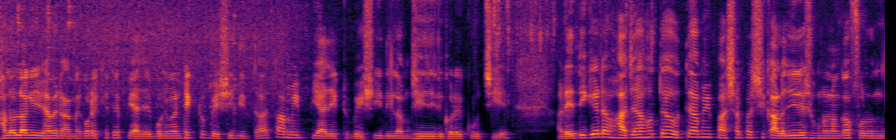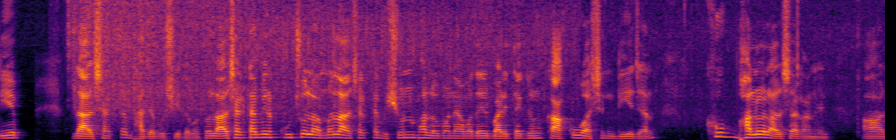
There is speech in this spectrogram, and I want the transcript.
ভালো লাগে এইভাবে রান্না করে খেতে। পেঁয়াজের পরিমাণটা একটু বেশি দিতে হয়, তো আমি পেঁয়াজ একটু বেশি দিলাম ঝিঝিরি করে কুচিয়ে। আর এদিকে এটা ভাজা হতে হতে আমি পাশাপাশি কালো জিরে, শুকনো লঙ্কা, ফোড়ন দিয়ে লাল শাকটা ভাজা বসিয়ে দেবো। তো লাল শাকটা আমি আর কুচোলাম না, লাল শাকটা ভীষণ ভালো মানে আমাদের বাড়িতে একজন কাকু আসেন, দিয়ে যান। খুব ভালো লাল শাক আনেন। আর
